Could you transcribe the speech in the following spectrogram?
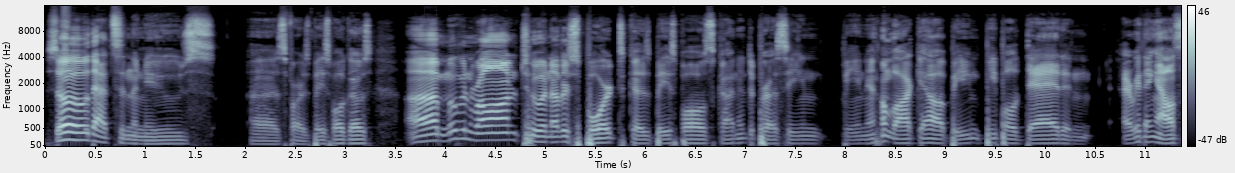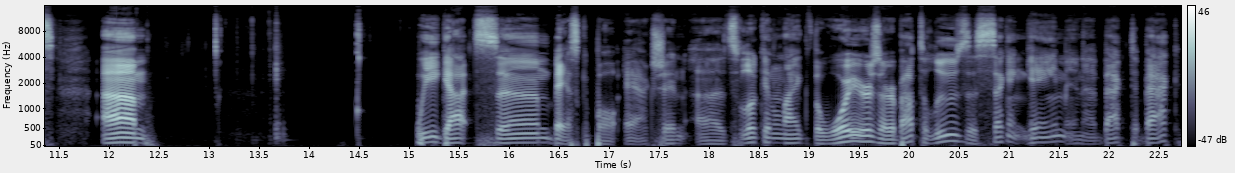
So that's in the news uh, as far as baseball goes. Uh, moving on to another sport because baseball is kind of depressing, being in the lockout, being people dead, and everything else. Um, we got some basketball action. Uh, it's looking like the Warriors are about to lose the second game in a back to back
